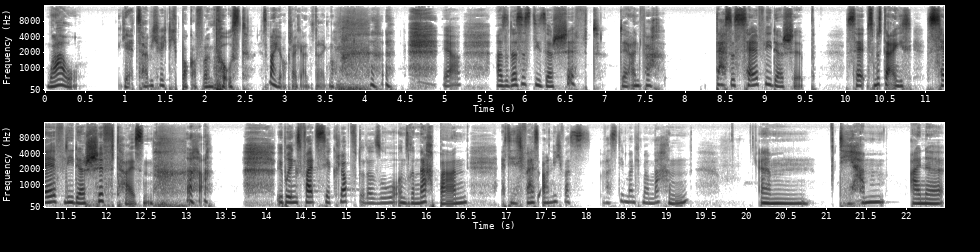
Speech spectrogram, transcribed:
Wow, jetzt habe ich richtig Bock auf meinen Post. Jetzt mache ich auch gleich eins direkt nochmal. ja, also das ist dieser Shift, der einfach, das ist Self-Leadership. Es müsste eigentlich Self-Leadership heißen. Übrigens, falls es hier klopft oder so, unsere Nachbarn, also ich weiß auch nicht, was, was die manchmal machen. Ähm, die haben eine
